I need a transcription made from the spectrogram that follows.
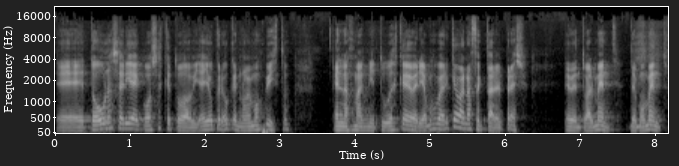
eh, toda una serie de cosas que todavía yo creo que no hemos visto en las magnitudes que deberíamos ver que van a afectar el precio, eventualmente, de momento.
